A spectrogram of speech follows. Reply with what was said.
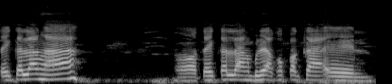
Tay ka lang, ha? O, tay ka lang. Bili ako pagkain.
